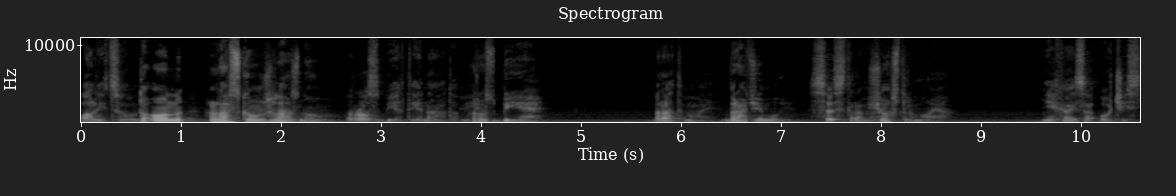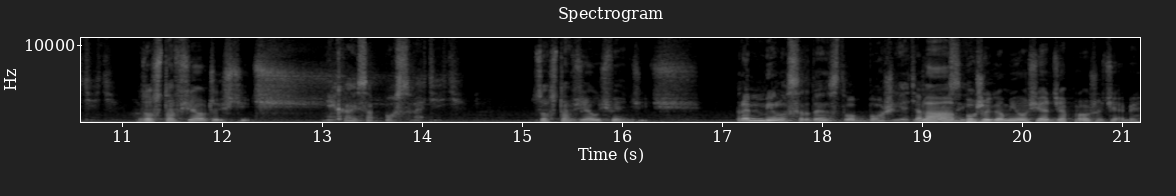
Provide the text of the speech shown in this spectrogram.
palicou to On laską żelazną rozbije tie nádoby. rozbije. Brat môj, Bracie mój, sestra moja, siostro moja, nechaj sa očistiť. zostaw się oczyścić, Nechaj sa posvetiť. zostaw się uświęcić. Pre milosrdenstvo Božie ťa Dla prosím. Bożego miłosierdzia proszę Ciebie.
